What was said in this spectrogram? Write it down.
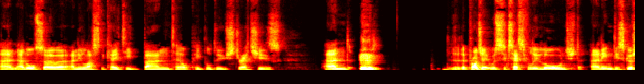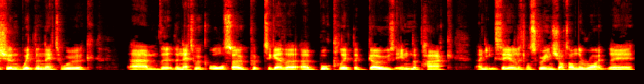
and, and also a, an elasticated band to help people do stretches. And the project was successfully launched, and in discussion with the network, um, the, the network also put together a booklet that goes in the pack, and you can see a little screenshot on the right there,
